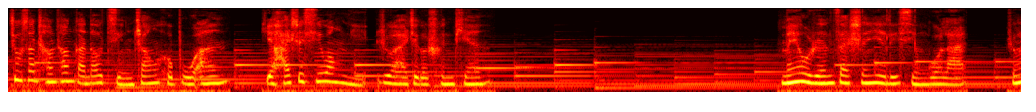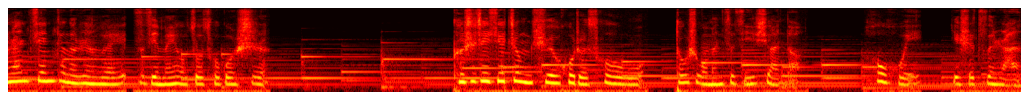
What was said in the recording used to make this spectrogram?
就算常常感到紧张和不安，也还是希望你热爱这个春天。没有人在深夜里醒过来，仍然坚定地认为自己没有做错过事。可是这些正确或者错误，都是我们自己选的，后悔。也是自然。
